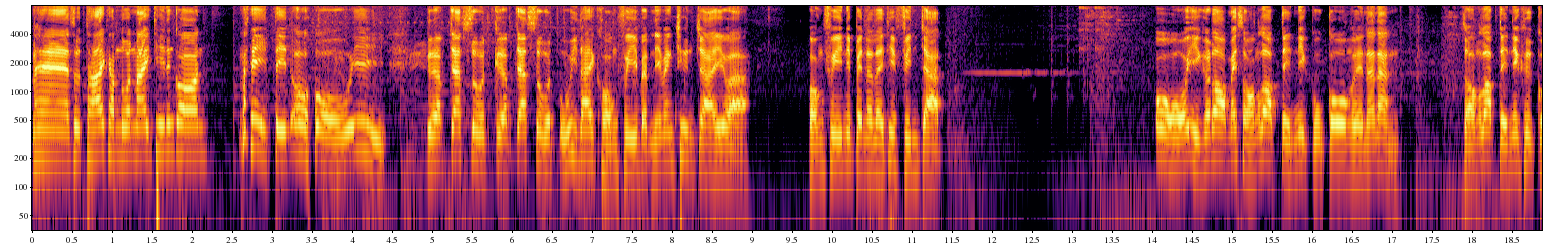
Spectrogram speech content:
แหมสุดท้ายคำนวณมาอีกทีนึงก่อน ไม่ติดโอ้โห เกือบจะสุดเกือบจะสุดอุ้ยได้ของฟรีแบบนี้แม่งชื่นใจว่ะ ของฟรีนี่เป็นอะไรที่ฟินจัด โอ้โห อีกรอบไม่สองรอบติดนี่กูโกงเลยนะนั่นสองรอบติดนี่คือโก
